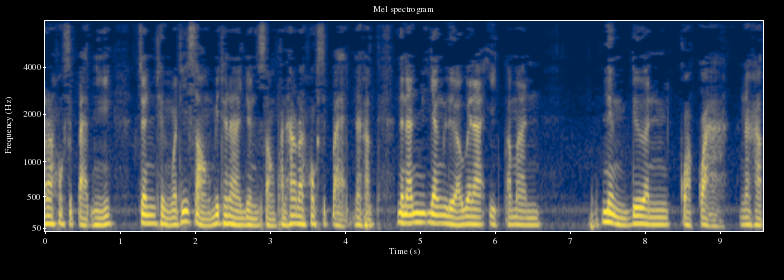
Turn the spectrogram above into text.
2568 นี้ จนถึงวันที่ 2 มิถุนายน 2568 นะครับ ดังนั้นยังเหลือเวลาอีกประมาณ 1 เดือนกว่าๆนะครับ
